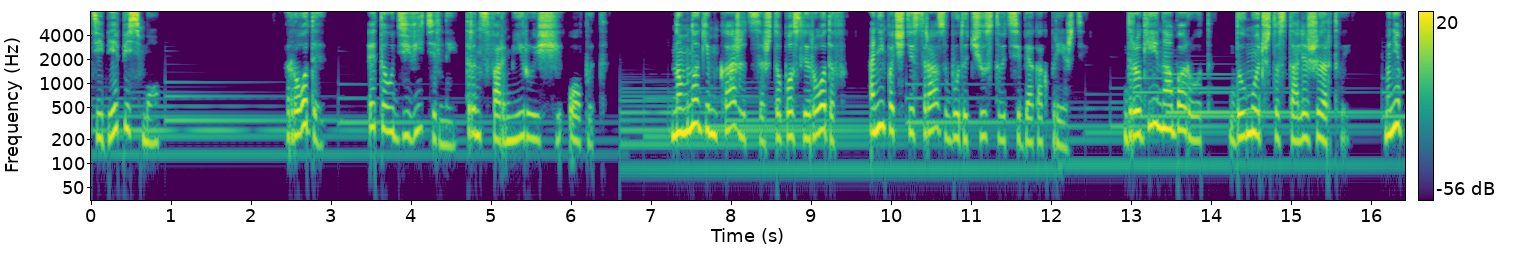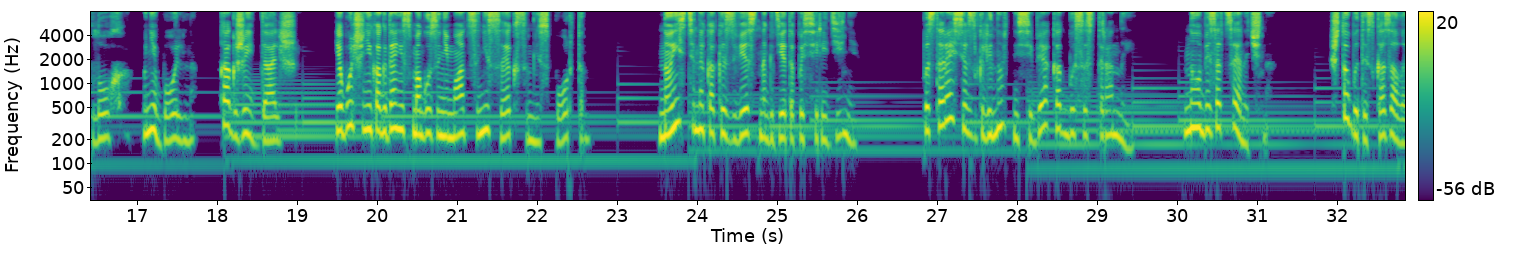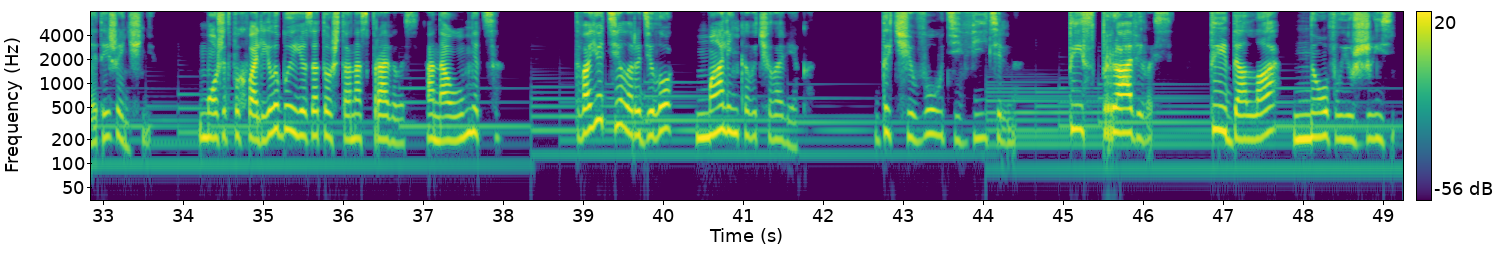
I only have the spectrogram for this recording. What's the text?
Тебе письмо. Роды — это удивительный, трансформирующий опыт. Но многим кажется, что после родов они почти сразу будут чувствовать себя как прежде. Другие, наоборот, думают, что стали жертвой. Мне плохо, мне больно. Как жить дальше? Я больше никогда не смогу заниматься ни сексом, ни спортом. Но истина, как известно, где-то посередине. Постарайся взглянуть на себя как бы со стороны, но безоценочно. Что бы ты сказала этой женщине? Может, похвалила бы ее за то, что она справилась? Она умница. Твое тело родило маленького человека. Да чего удивительно! Ты справилась! Ты дала новую жизнь.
